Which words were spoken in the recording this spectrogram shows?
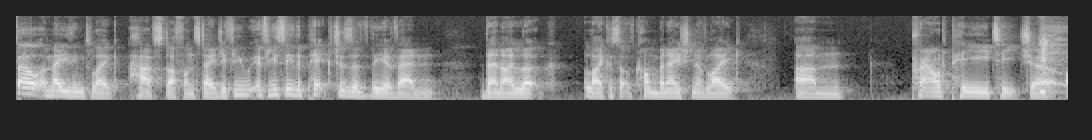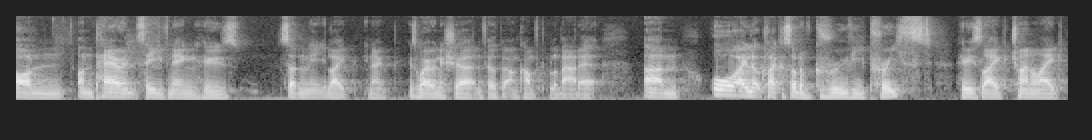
felt amazing to like have stuff on stage. If you if you see the pictures of the event, then I look like a sort of combination of like um, proud PE teacher on on parents' evening who's suddenly like you know is wearing a shirt and feels a bit uncomfortable about it, um, or I look like a sort of groovy priest who's like trying to like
